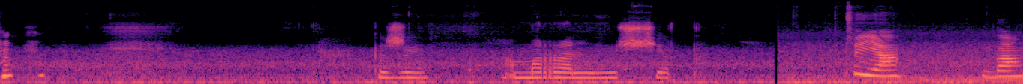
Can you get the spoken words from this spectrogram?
Кажи, аморальний ущерб. Це я, да.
